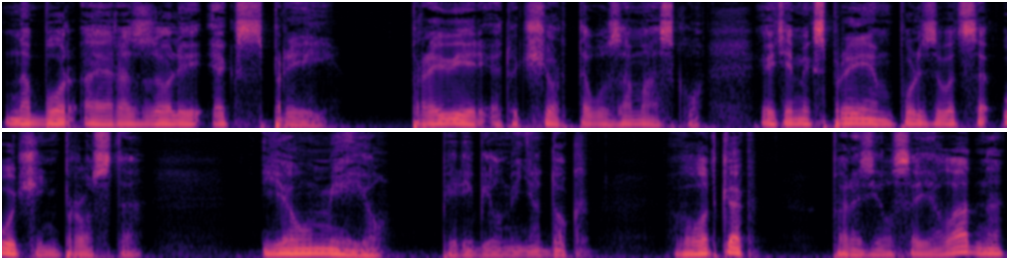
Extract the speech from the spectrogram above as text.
набор аэрозолей «Экспрей». Проверь эту чертову замазку. Этим экспреем пользоваться очень просто. «Я умею», — перебил меня док. «Вот как?» — поразился я. «Ладно,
